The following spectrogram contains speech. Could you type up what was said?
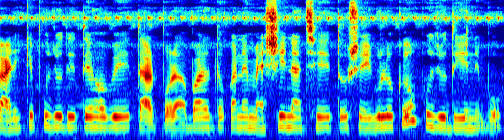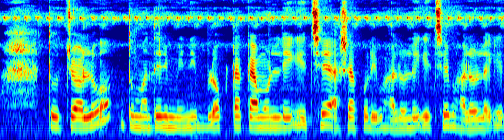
গাড়িকে পুজো দিতে হবে, তারপর আবার দোকানে মেশিন আছে, তো সেইগুলোকেও পুজো দিয়ে নেব। তো চলো তোমাদের মিনি ব্লগটা কেমন লেগেছে? আশা করি ভালো লেগেছে। ভালো লেগে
